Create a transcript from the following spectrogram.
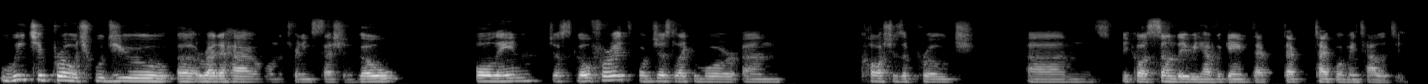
which approach would you uh, rather have on the training session? Go all in, just go for it, or just like a more um, cautious approach? Um, because Sunday we have a game type, type type of mentality,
